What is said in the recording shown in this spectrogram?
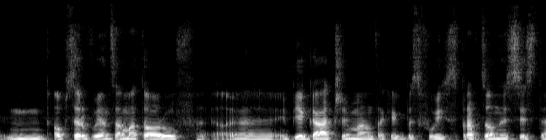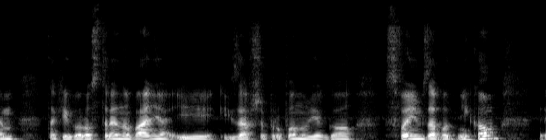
Mm, Obserwując amatorów, yy, biegaczy, mam tak jakby swój sprawdzony system takiego roztrenowania i, i zawsze proponuję go swoim zawodnikom. y,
